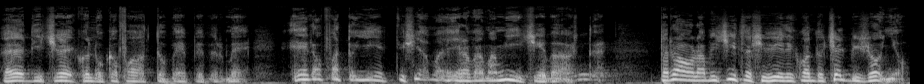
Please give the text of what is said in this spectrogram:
eh, dice quello che ha fatto Beppe per me. E non ho fatto niente, siamo, eravamo amici e basta però l'amicizia si vede quando c'è il bisogno.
